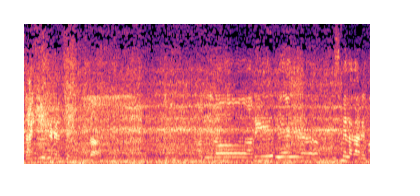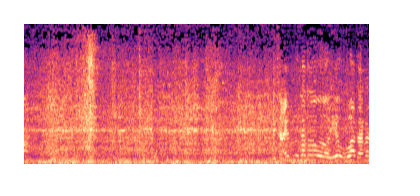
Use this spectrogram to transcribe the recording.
स्वाइन फ्लू के टाइम पे। हाँ। अभी तो अभी ये इसमें लगा रहे मास्क स्वाइन फ्लू का तो ये हुआ था ना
